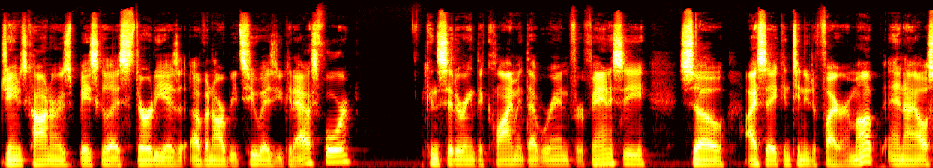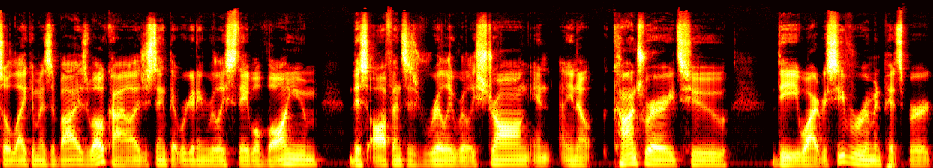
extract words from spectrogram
James Conner is basically as sturdy as of an RB two as you could ask for considering the climate that we're in for fantasy. So I say continue to fire him up. And I also like him as a buy as well, Kyle. I just think that we're getting really stable volume. This offense is really, really strong. And, you know, contrary to the wide receiver room in Pittsburgh,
